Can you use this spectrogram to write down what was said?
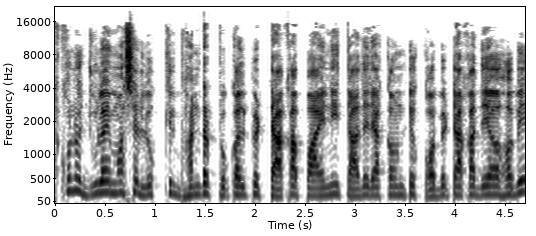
এখনও জুলাই মাসে লক্ষ্মীর ভাণ্ডার প্রকল্পের টাকা পায়নি, তাদের অ্যাকাউন্টে কবে টাকা দেওয়া হবে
